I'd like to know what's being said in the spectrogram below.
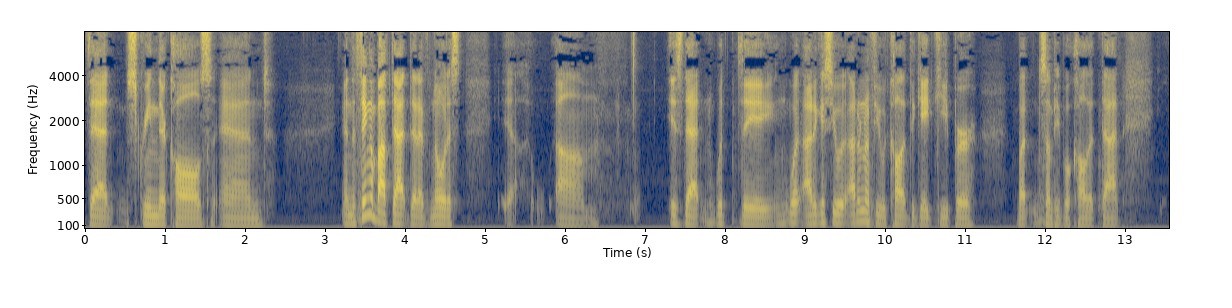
that screen their calls and and the thing about that that I've noticed um, is that with the what I guess you I don't know if you would call it the gatekeeper, but some people call it that.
